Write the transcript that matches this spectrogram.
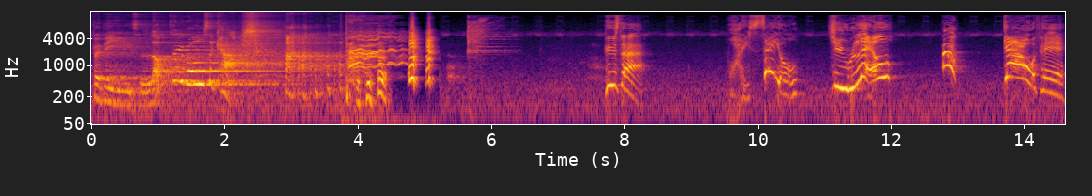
For these lovely rolls of cash. Who's there? Why, Zael! You little! Ah! Get out of here,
